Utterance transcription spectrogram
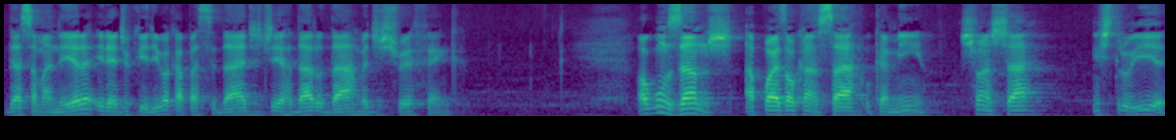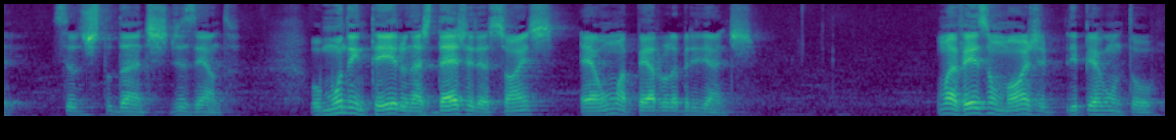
Dessa maneira, ele adquiriu a capacidade de herdar o Dharma de Xuefeng. Alguns anos após alcançar o caminho, Xuanxá instruía seus estudantes, dizendo: O mundo inteiro, nas dez direções, é uma pérola brilhante. Uma vez um monge lhe perguntou:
